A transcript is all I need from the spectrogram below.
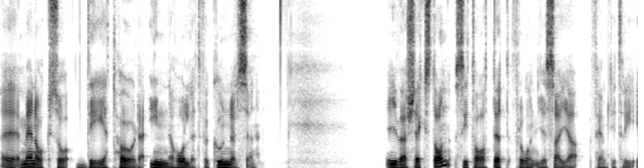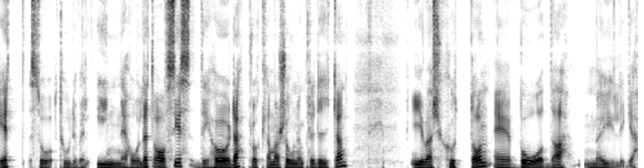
eh, men också det hörda innehållet, förkunnelsen. I vers 16, citatet från Jesaja 53.1, så tog det väl innehållet avses, det hörda, proklamationen, predikan. I vers 17 är båda möjliga.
